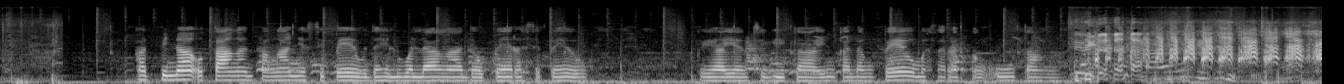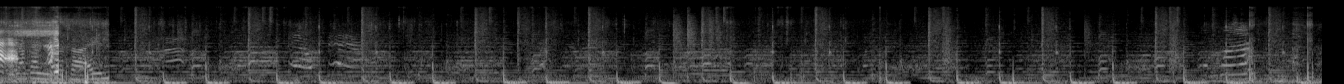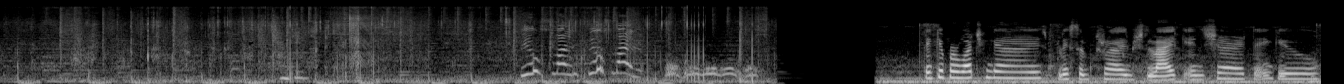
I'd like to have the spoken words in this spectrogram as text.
At pinautangan pa nga niya si Peu dahil wala nga daw pera si Peu. Kaya yan, sige kain ka lang Peu, masarap ang utang. Thank you for watching guys. Please subscribe, like, and share. Thank you.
